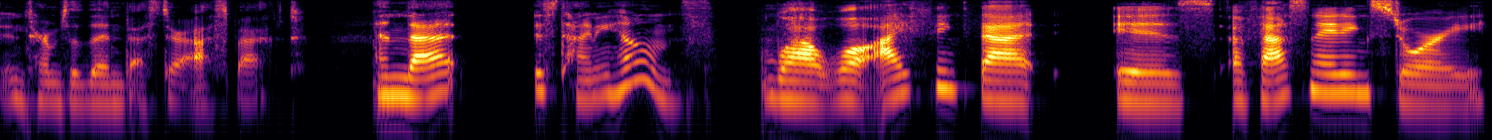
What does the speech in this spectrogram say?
in terms of the investor aspect. And that is tiny homes. Wow. Well, I think that is a fascinating story.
